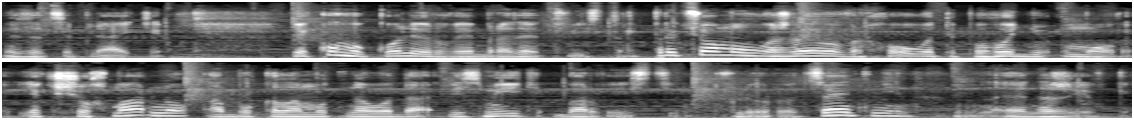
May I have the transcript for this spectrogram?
незацепляйки. Якого кольору вибрати твістер? При цьому важливо враховувати погодні умови. Якщо хмарно або каламутна вода, візьміть барвисті флюоресцентні е, наживки.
